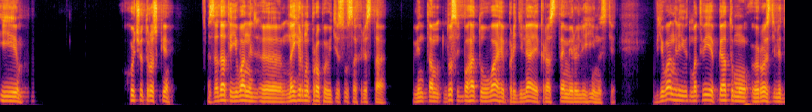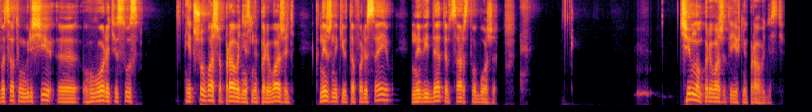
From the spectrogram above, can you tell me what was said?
І хочу трошки задати Євангель... нагірну проповідь Ісуса Христа. Він там досить багато уваги приділяє якраз темі релігійності. В Євангелії від Матвія, 5 розділі 20 вірші, е, говорить Ісус: якщо ваша праведність не переважить книжників та фарисеїв, не війдете в Царство Боже. Чим нам переважити їхню праведність?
